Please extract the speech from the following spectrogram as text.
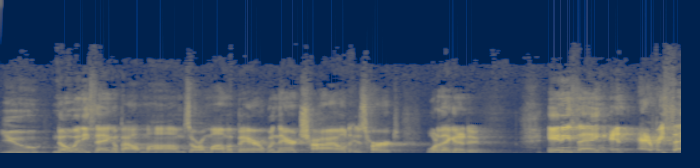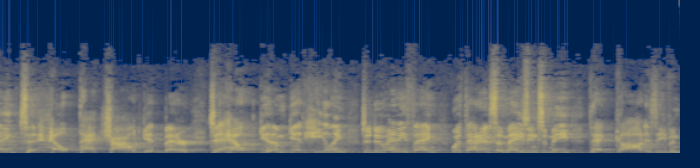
you know anything about moms or a mama bear, when their child is hurt, what are they going to do? Anything and everything to help that child get better, to help them get healing, to do anything with that. And it's amazing to me that God is even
